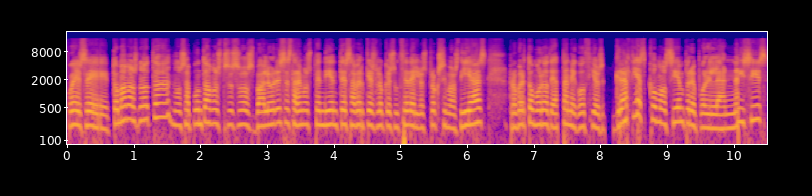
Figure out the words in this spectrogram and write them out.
Pues eh, tomamos nota, nos apuntamos esos valores, estaremos pendientes a ver qué es lo que sucede en los próximos días. Roberto Moro de Acta Negocios, gracias como siempre por el análisis,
